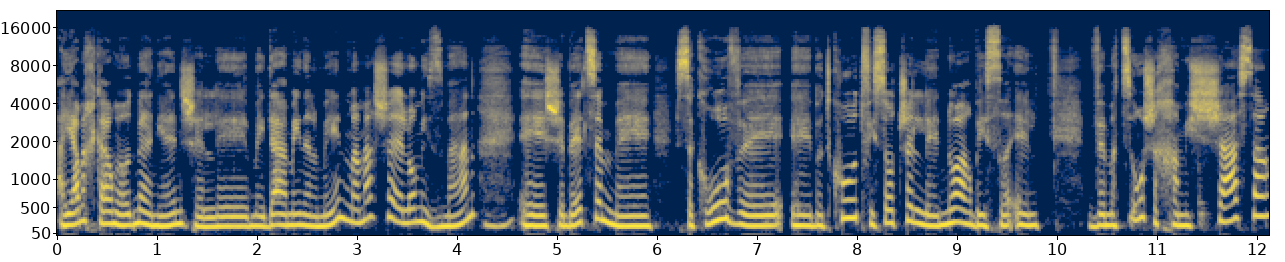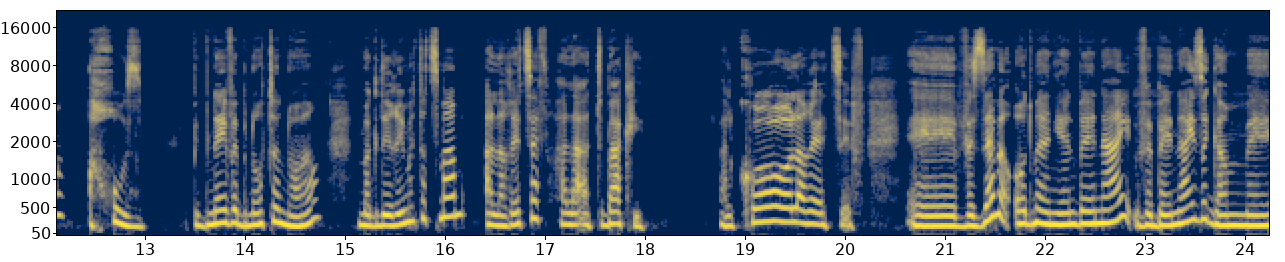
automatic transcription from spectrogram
היה מחקר מאוד מעניין של אה, מידע מין על מין, ממש אה, לא מזמן, mm-hmm. שבעצם סקרו ובדקו תפיסות של נוער בישראל, ומצאו שחמישה עשר אחוז מבני ובנות הנוער מגדירים את עצמם על הרצף הלהטבקי. על כל הרצף. אה, וזה מאוד מעניין בעיניי, ובעיניי זה גם אה,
